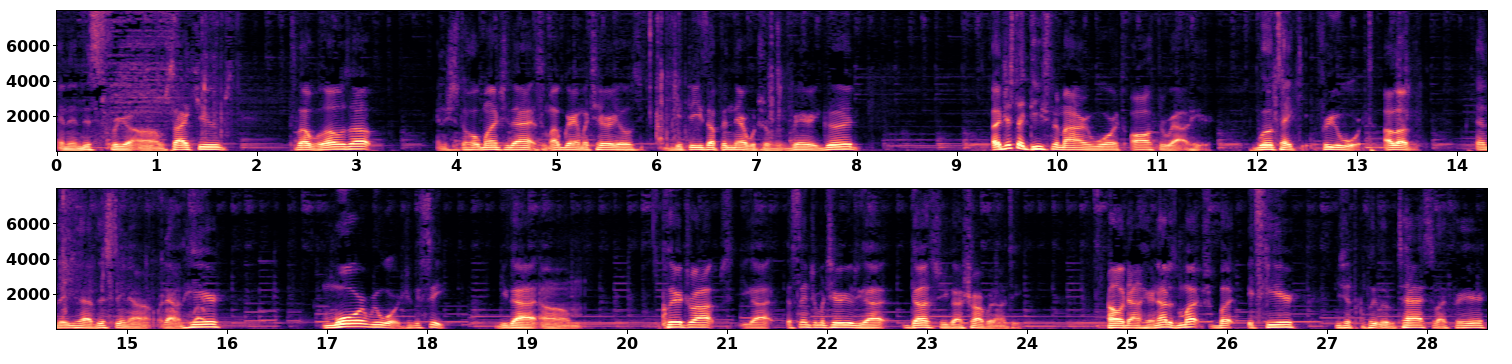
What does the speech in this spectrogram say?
And then this is for your um side cubes to level those up. And it's just a whole bunch of that. Some upgrade materials. Get these up in there, which are very good. uh, just a decent amount of rewards all throughout here. We'll take it. Free rewards. I love it. And then you have this thing down, down here. More rewards. You can see. You got um clear drops. You got essential materials. You got dust. You got Sharpodonty. All down here. Not as much, but it's here. You just have to complete little tasks. like for here,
